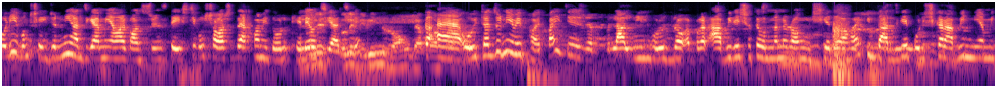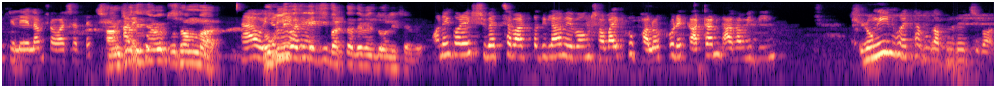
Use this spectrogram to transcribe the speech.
করি এবং সেই জন্যই আজকে আমি আমার কনস্টিটিউন্সিতে এসেছি এবং সবার সাথে এখন আমি দোল খেলেওছি আজকে। বিভিন্ন রং হ্যাঁ, ওইটার জন্যই আমি ভয় পাই যে লাল নীল হলুদ রং আবিরের সাথে অন্যান্য রং মিশিয়ে দেওয়া হয় কিন্তু আজকে পরিষ্কার আবির নিয়ে আমি খেলে এলাম সবার সাথে। প্রথমবার। হ্যাঁ ওই জন্যই হুগলিবাসীকে কি বার্তা দেবেন দোল হিসেবে? অনেক অনেক শুভেচ্ছা বার্তা দিলাম এবং সবাই খুব ভালো করে কাটান আগামী দিন রঙিন হয়ে থাকুক আপনাদের জীবন।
